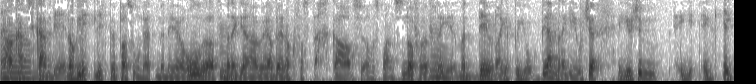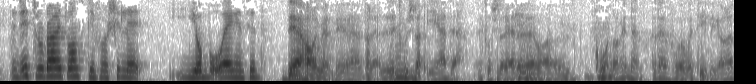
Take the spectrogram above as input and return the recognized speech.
Ja, Eh, kanskje, kan, det er nok litt, litt med personligheten min å gjøre òg. Mm. Men jeg, er- jeg ble nok forsterka av servicebransjen. Da, for, for jeg, men det er jo når jeg er på jobb igjen. Men jeg er jo ikke Jeg, er jo ikke, jeg, tror det er litt vanskelig for å skille jobb og egen tid. Det har jeg veldig er, Jeg tror ikke det er det. Jeg tror ikke det er det. det var, Kona mi nevnte det for øvrig tidligere.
